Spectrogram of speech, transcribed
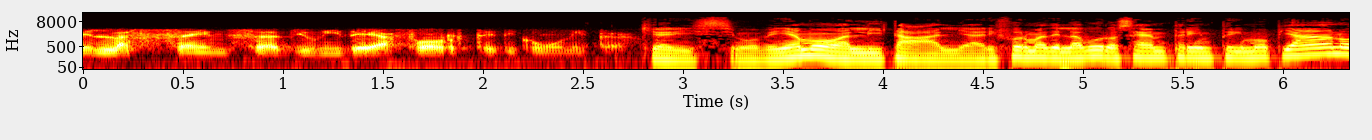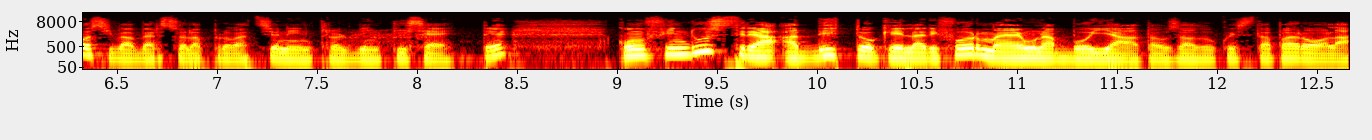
dell'assenza di un'idea forte di comunità. Chiarissimo. Veniamo all'Italia. Riforma del lavoro sempre in primo piano, si va verso l'approvazione entro il 27. Confindustria ha detto che la riforma è una boiata, ha usato questa parola,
